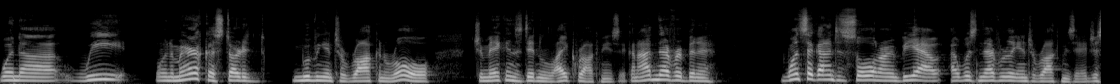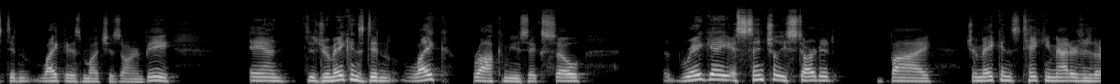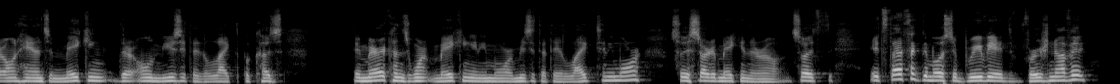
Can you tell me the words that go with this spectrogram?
when uh, we when America started moving into rock and roll, Jamaicans didn't like rock music, and I've never been a. Once I got into soul and R and B, I, I was never really into rock music. I just didn't like it as much as R and B, and the Jamaicans didn't like rock music. So reggae essentially started by Jamaicans taking matters into their own hands and making their own music that they liked because the Americans weren't making any more music that they liked anymore. So they started making their own. So it's it's that's like the most abbreviated version of it.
